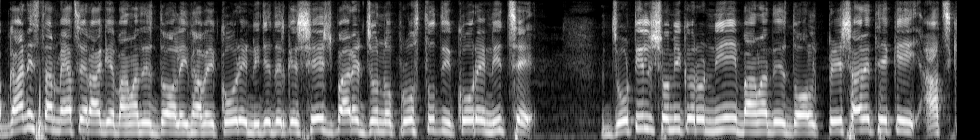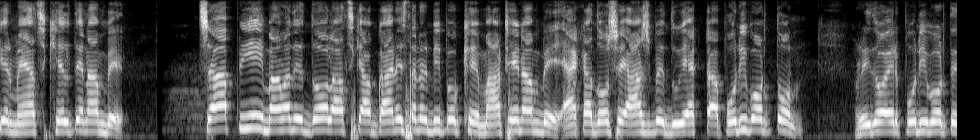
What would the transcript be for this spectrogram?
আফগানিস্তান ম্যাচের আগে বাংলাদেশ দল এইভাবে করে নিজেদেরকে শেষবারের জন্য প্রস্তুতি করে নিচ্ছে। জটিল সমীকরণ নিয়েই বাংলাদেশ দল প্রেসারে থেকেই আজকের ম্যাচ খেলতে নামবে। চাপ নিয়েই বাংলাদেশ দল আজকে আফগানিস্তানের বিপক্ষে মাঠে নামবে। একাদশে আসবে দুই একটা পরিবর্তন। হৃদয়ের পরিবর্তে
